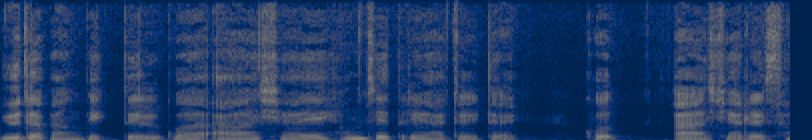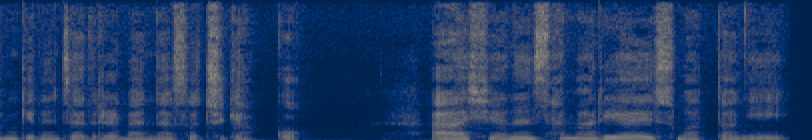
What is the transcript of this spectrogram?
유다 방백들과 아시아의 형제들의 아들들 곧 아시아를 섬기는 자들을 만나서 죽였고 아시아는 사마리아에 숨었더니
